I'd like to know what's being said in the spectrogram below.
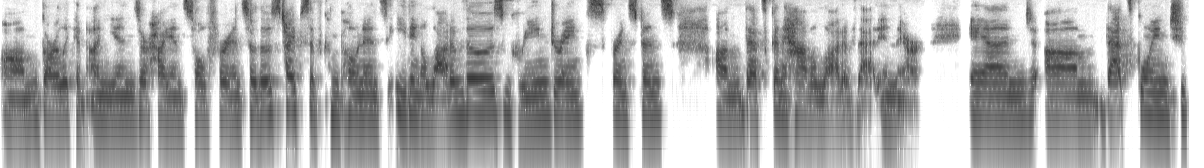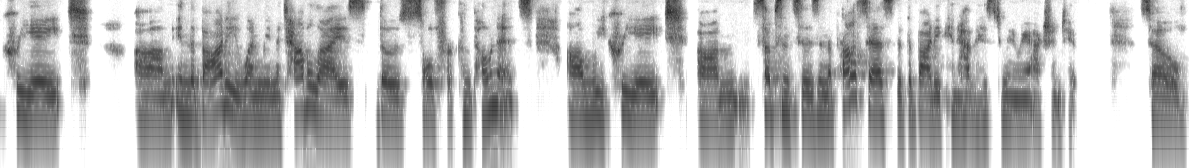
um, garlic and onions are high in sulfur. And so those types of components eating a lot of those green drinks for instance um, that's going to have a lot of that in there. And um, that's going to create um, in the body when we metabolize those sulfur components um, we create um, substances in the process that the body can have a histamine reaction to. So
